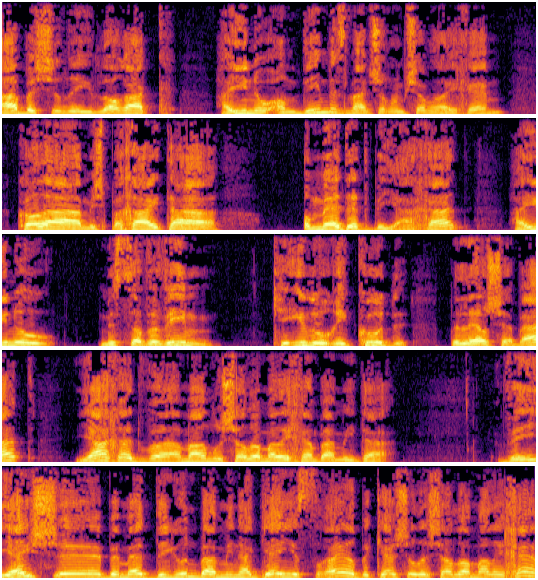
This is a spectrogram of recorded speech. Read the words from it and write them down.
אבא שלי לא רק היינו עומדים בזמן שאומרים שלום עליכם, כל המשפחה הייתה עומדת ביחד, היינו מסובבים כאילו ריקוד בליל שבת, יחד ואמרנו שלום עליכם בעמידה. ויש uh, באמת דיון במנהגי ישראל בקשר לשלום עליכם,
